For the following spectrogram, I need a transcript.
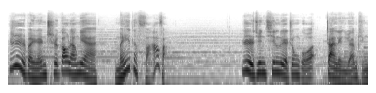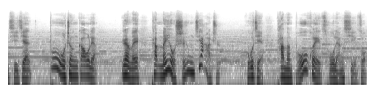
日本人吃高粱面没得法法。”日军侵略中国、占领原平期间，不蒸高粱，认为它没有食用价值，估计他们不会粗粮细做。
